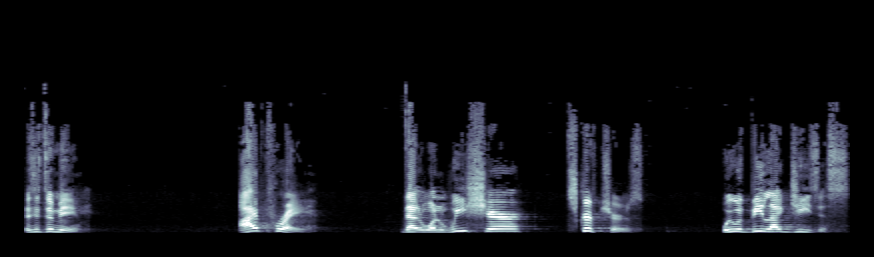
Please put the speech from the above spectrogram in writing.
Listen to me. I pray that when we share scriptures, we would be like Jesus,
